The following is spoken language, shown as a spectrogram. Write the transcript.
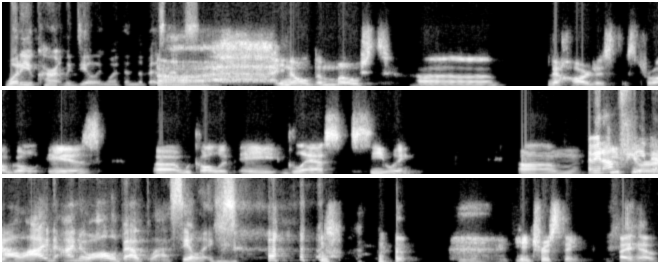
What are you currently dealing with in the business? Uh, you know, the most, uh, the hardest struggle is uh, we call it a glass ceiling. Um, I mean, I'm female. I, I know all about glass ceilings. Interesting. I have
